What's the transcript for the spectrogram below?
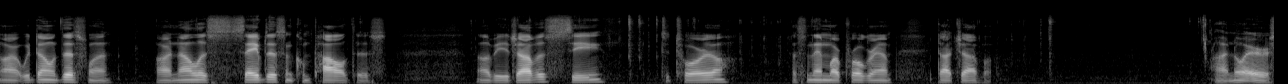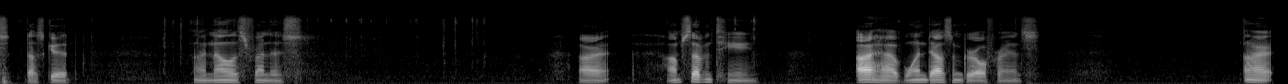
Alright, we're done with this one. Alright, now let's save this and compile this. That'll be Java C tutorial. That's the name of our program. Dot Java. Alright, no errors. That's good. Alright, now let's run this. Alright, I'm 17. I have 1,000 girlfriends. Alright,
